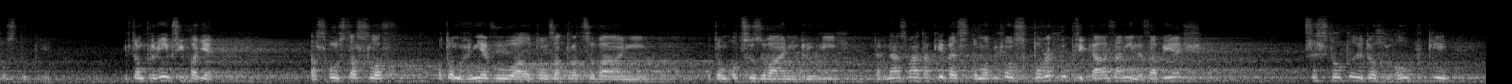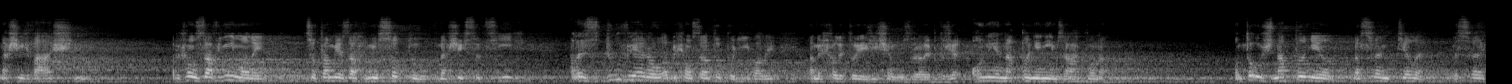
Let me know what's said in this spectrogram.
postupně. I v tom prvním případě ta spousta slov o tom hněvu a o tom zatracování, o tom odsuzování druhých, tak nás má taky vést tomu, abychom z povrchu přikázání nezabiješ, se stoupili do hloubky našich vášní, abychom zavnímali, co tam je za hnusotu v našich srdcích, ale s důvěrou, abychom se na to podívali a nechali to Ježíšem uzdravit, protože On je naplněním zákona. On to už naplnil na svém těle, ve své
